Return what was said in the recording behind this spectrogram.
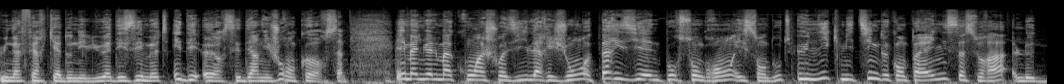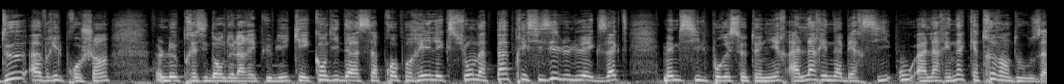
Une affaire qui a donné lieu à des émeutes et des heurts ces derniers jours en Corse. Emmanuel Macron a choisi la région parisienne pour son grand et sans doute unique meeting de campagne. Ça sera le 2 avril prochain. Le président de la République et candidat à sa propre réélection n'a pas précisé le lieu exact, même s'il pourrait se tenir à l'Arena Bercy ou à l'Arena 92.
